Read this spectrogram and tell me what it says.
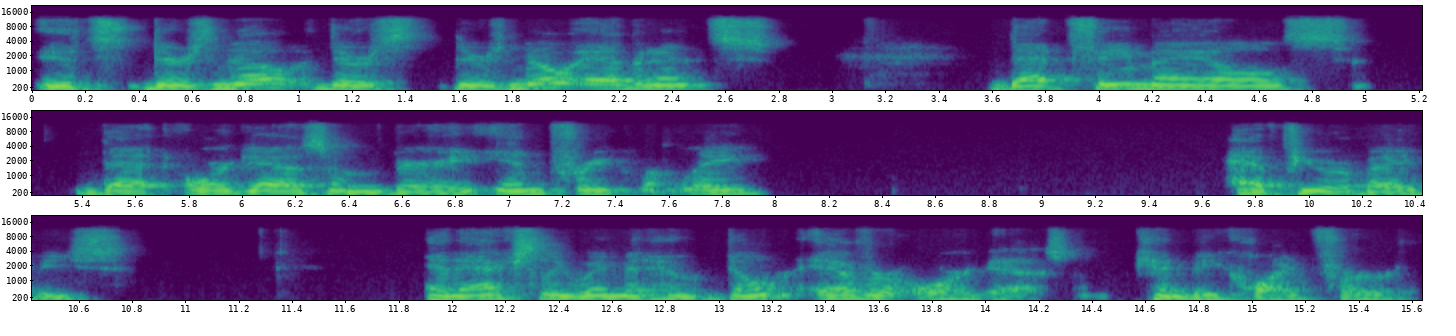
it's there's no there's there's no evidence that females that orgasm very infrequently have fewer babies. And actually, women who don't ever orgasm can be quite fertile.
